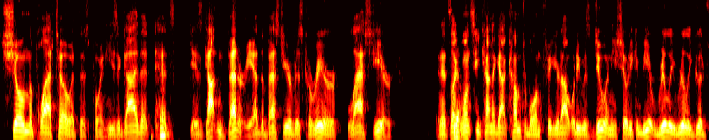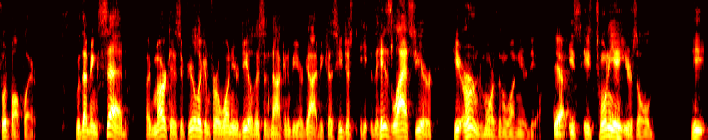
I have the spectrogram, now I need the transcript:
shown the plateau at this point. He's a guy that hmm. has has gotten better. He had the best year of his career last year. And it's like yep. once he kind of got comfortable and figured out what he was doing, he showed he can be a really, really good football player. With that being said, like Marcus, if you're looking for a one year deal, this is not going to be your guy because he just he, his last year he earned more than a one year deal. Yeah, he's he's 28 years old. He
